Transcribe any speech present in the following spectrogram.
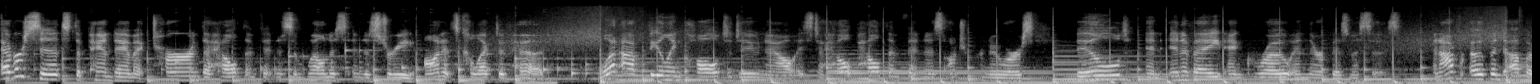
Ever since the pandemic turned the health and fitness and wellness industry on its collective head, what I'm feeling called to do now is to help health and fitness entrepreneurs build and innovate and grow in their businesses. And I've opened up a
